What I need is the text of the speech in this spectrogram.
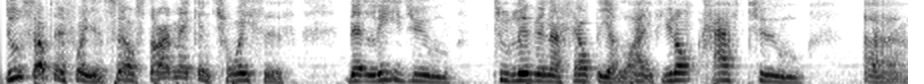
Do something for yourself. Start making choices that lead you to living a healthier life. You don't have to uh,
